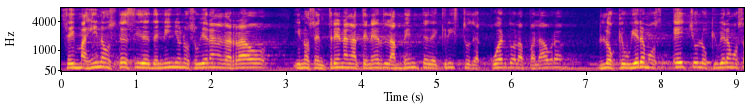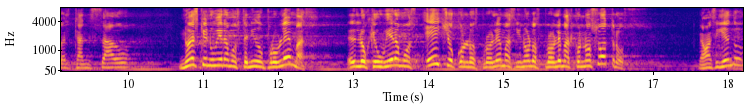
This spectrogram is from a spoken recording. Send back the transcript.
¿Se imagina usted si desde niño nos hubieran agarrado y nos entrenan a tener la mente de Cristo de acuerdo a la palabra, lo que hubiéramos hecho, lo que hubiéramos alcanzado. No es que no hubiéramos tenido problemas, es lo que hubiéramos hecho con los problemas y no los problemas con nosotros. ¿Me van siguiendo?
